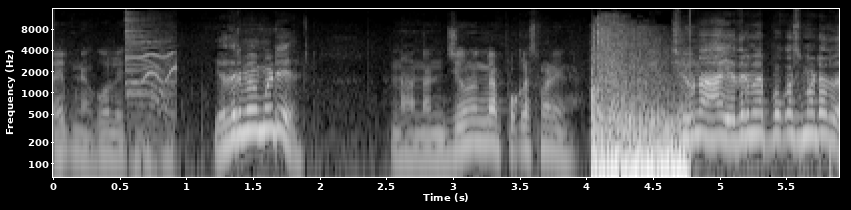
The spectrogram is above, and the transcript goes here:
ಲೈಫ್ನಾಗ ಗೋಲ್ ಐತಿ. ಎದ್ರ ಮೇಲೆ ಮಾಡಿ? ನಾ ನನ್ನ ಜೀವನದ ಮೇಲೆ ಫೋಕಸ್ ಮಾಡೀನಿ. ಜೀವನ ಎದ್ರ ಮೇಲೆ ಫೋಕಸ್ ಮಾಡದ?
